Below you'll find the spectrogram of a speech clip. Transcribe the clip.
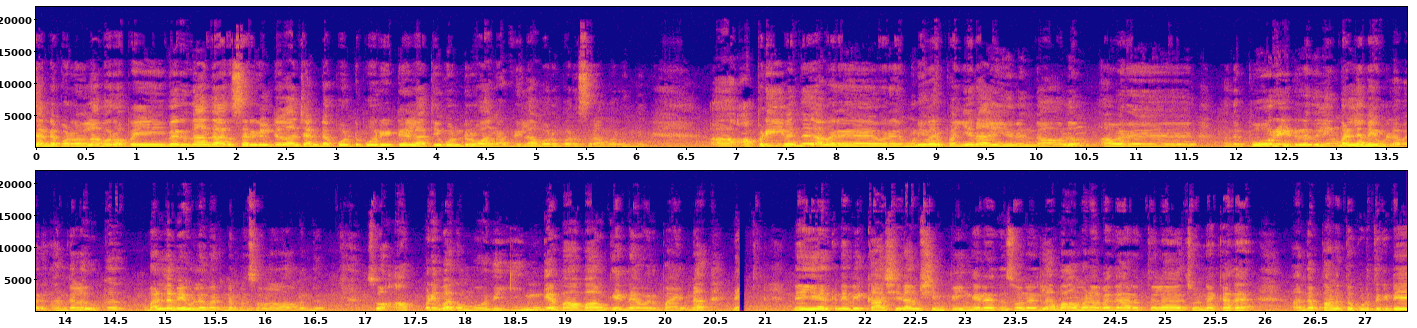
சண்டை போடுறதெல்லாம் வரும். அப்போ இவர் தான் அந்த அரசர்கள்ட்டெல்லாம் சண்டை போட்டு போரிட்டு எல்லாத்தையும் கொண்டுருவாங்க அப்படிலாம் வரும் பரசுராமர் வந்து. அப்படி வந்து அவர் ஒரு முனிவர் பையனாக இருந்தாலும் அவர் அந்த போரிடுறதுலேயும் வல்லமை உள்ளவர். அந்த அளவுக்கு வல்லமை உள்ளவர் நம்ம சொல்லலாம் வந்து. ஸோ அப்படி பார்க்கும்போது இங்கே பாபாவுக்கு என்ன ஒரு பாயிண்ட்னா நான் ஏற்கனவே காஷிராம் ஷிம்பிங்கிறது சொன்னேன்ல வாமன அவதாரத்தில் சொன்ன கதை. அந்த பணத்தை கொடுத்துக்கிட்டே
